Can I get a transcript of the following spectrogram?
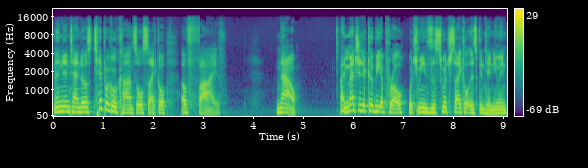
than Nintendo's typical console cycle of five. Now, I mentioned it could be a Pro, which means the Switch cycle is continuing.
